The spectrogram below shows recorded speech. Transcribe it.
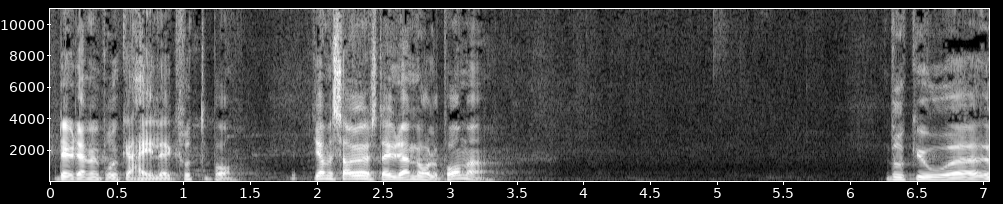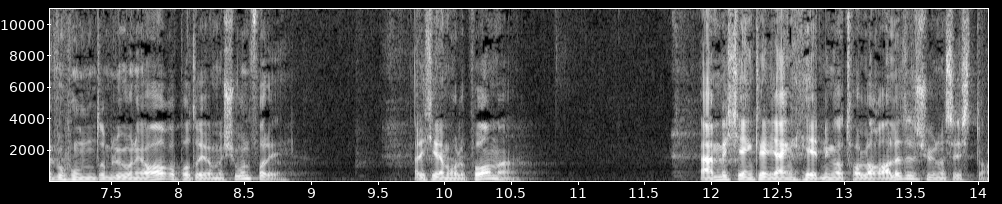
Det er jo det vi bruker hele kruttet på. Ja, men seriøst, det er jo det vi holder på med. Vi bruker jo eh, over 100 millioner i året på å drive misjon for dem. Er det ikke det vi holder på med? Er vi ikke egentlig en gjeng hedninger og tollere alle til sjuende og sist? da?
